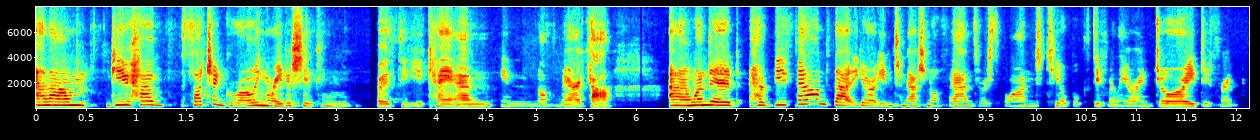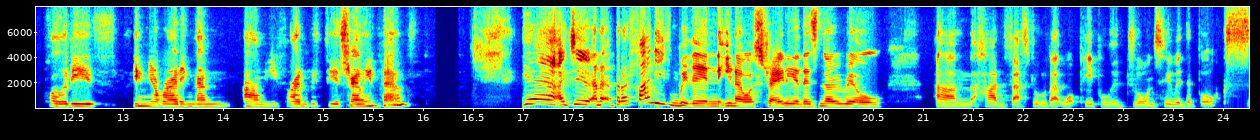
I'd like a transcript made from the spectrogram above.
And um, you have such a growing readership in both the UK and in North America. And I wondered, have you found that your international fans respond to your books differently or enjoy different qualities in your writing than um, you find with the Australian fans? Yeah, I do. And but I find even within you know Australia, there's no real um, hard and fast rule about what people are drawn to with the books.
